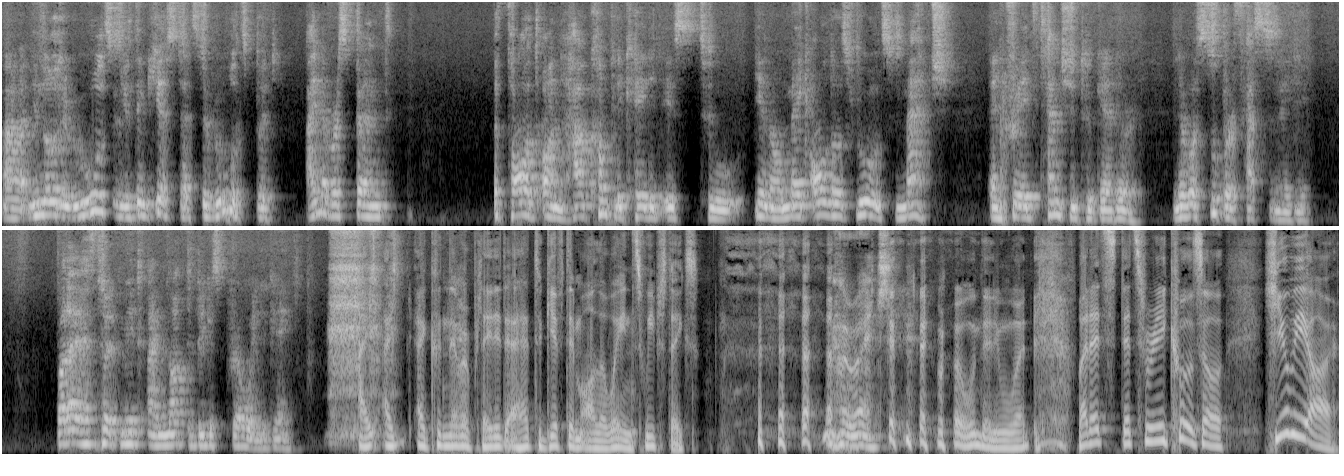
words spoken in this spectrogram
uh, you know the rules and you think yes, that's the rules. But I never spent a thought on how complicated it is to you know make all those rules match and create tension together. And it was super fascinating. But I have to admit, I'm not the biggest pro in the game. I, I, I could never play it. I had to give them all away in sweepstakes. All right. never owned anyone. But that's that's really cool. So here we are.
